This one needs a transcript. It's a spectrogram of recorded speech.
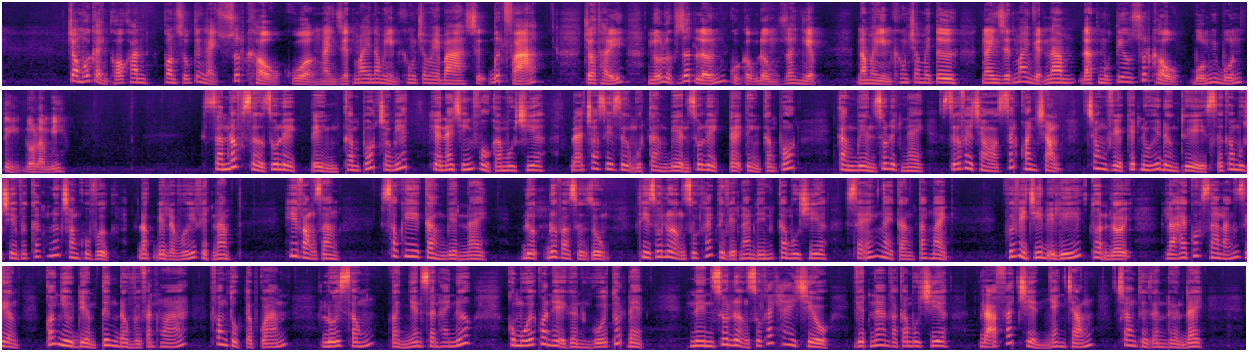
Trong bối cảnh khó khăn, con số kim ngạch xuất khẩu của ngành dệt may năm 2023 sự bứt phá, cho thấy nỗ lực rất lớn của cộng đồng doanh nghiệp. Năm 2024, ngành dệt may Việt Nam đặt mục tiêu xuất khẩu 44 tỷ đô la Mỹ. Giám đốc Sở Du lịch tỉnh Campos cho biết, hiện nay chính phủ Campuchia đã cho xây dựng một cảng biển du lịch tại tỉnh Campos. Cảng biển du lịch này giữ vai trò rất quan trọng trong việc kết nối đường thủy giữa Campuchia với các nước trong khu vực, đặc biệt là với Việt Nam. Hy vọng rằng sau khi cảng biển này được đưa vào sử dụng thì số lượng du khách từ Việt Nam đến Campuchia sẽ ngày càng tăng mạnh. Với vị trí địa lý thuận lợi là hai quốc gia láng giềng có nhiều điểm tương đồng về văn hóa, phong tục tập quán, lối sống và nhân dân hai nước có mối quan hệ gần gũi tốt đẹp, nên số lượng du khách hai chiều Việt Nam và Campuchia đã phát triển nhanh chóng trong thời gian gần đây.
